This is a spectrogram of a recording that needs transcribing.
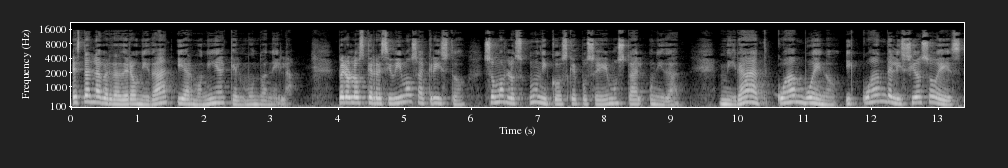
Esta es la verdadera unidad y armonía que el mundo anhela. Pero los que recibimos a Cristo somos los únicos que poseemos tal unidad. Mirad cuán bueno y cuán delicioso es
